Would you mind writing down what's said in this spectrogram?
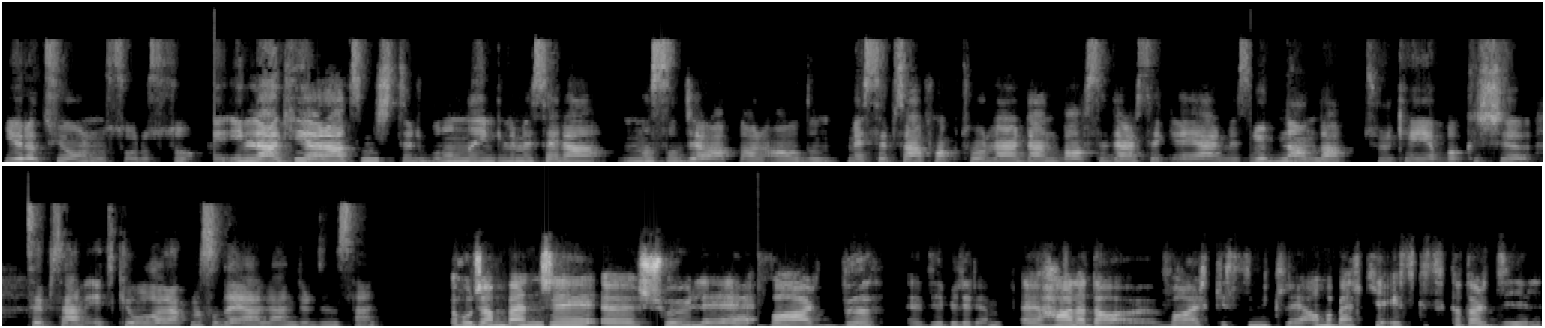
yaratıyor mu sorusu. E, İlla ki yaratmıştır. Bununla ilgili mesela nasıl cevaplar aldın? Mezhepsel faktörlerden bahsedersek eğer mesela Lübnan'da Türkiye'ye bakışı mezhepsel etki olarak nasıl değerlendirdin sen? Hocam bence e, şöyle vardı e, diyebilirim. E, hala da var kesinlikle ama belki eskisi kadar değil.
